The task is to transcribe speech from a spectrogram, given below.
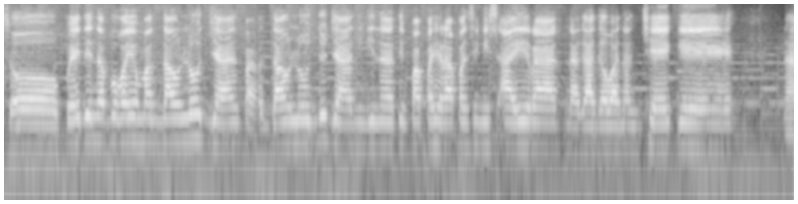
So, pwede na po kayo mag-download dyan. Pag download nyo dyan, hindi na natin papahirapan si Miss Ira na gagawa ng cheque, na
